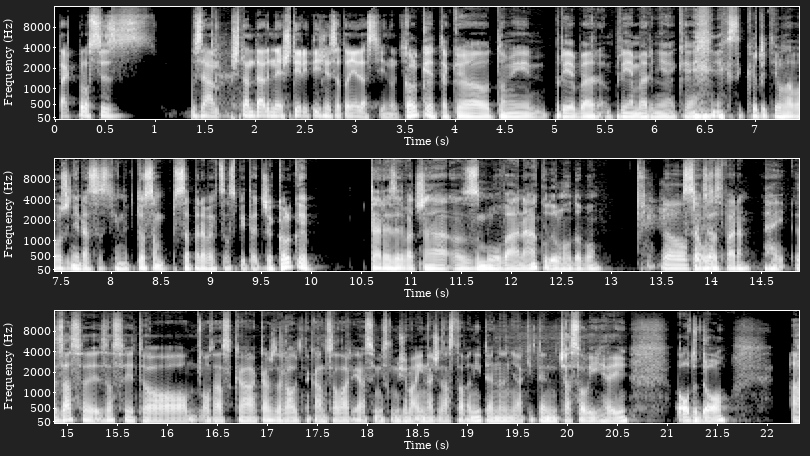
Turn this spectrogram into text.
tak proste z, za štandardne 4 týždne sa to nedá stihnúť. Koľko je tak o, to mi prieber, priemer nejaké, jak si krútil hlavou, že nedá sa stihnúť. To som sa práve chcel spýtať, že koľko je tá rezervačná zmluva na akú dlhú dobu No, sa tak zase, uzatvára? hej, zase, zase je to otázka, každá realitná kancelária si myslím, že má ináč nastavený ten nejaký ten časový, hej, od do. A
